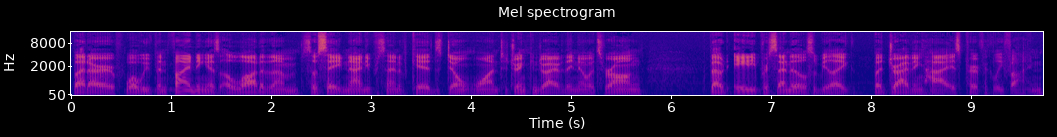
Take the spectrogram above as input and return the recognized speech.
But our, what we've been finding is a lot of them, so say 90% of kids don't want to drink and drive, they know it's wrong. About 80% of those will be like, but driving high is perfectly fine.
